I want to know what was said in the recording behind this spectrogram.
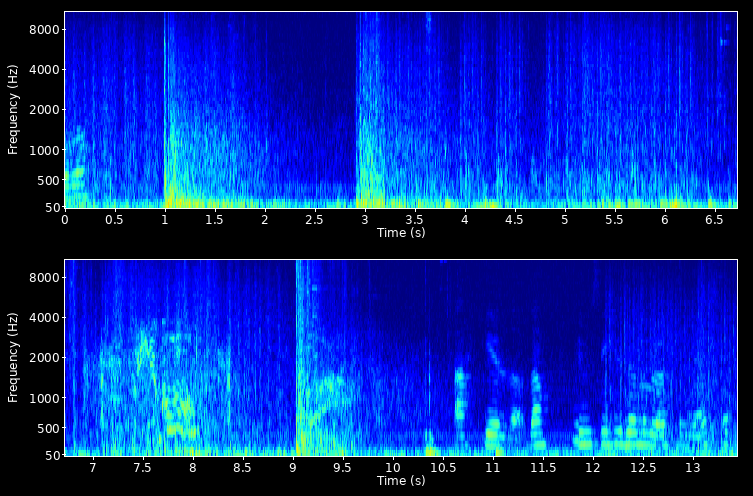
abi. Ah girdi adam. 28 canı bıraktım gerçi.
